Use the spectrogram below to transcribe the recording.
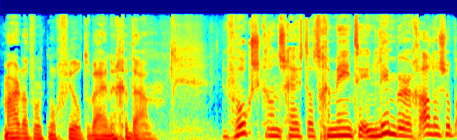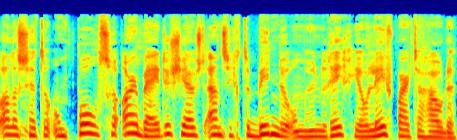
Maar dat wordt nog veel te weinig gedaan. De Volkskrant schrijft dat gemeenten in Limburg alles op alles zetten om Poolse arbeiders juist aan zich te binden om hun regio leefbaar te houden,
